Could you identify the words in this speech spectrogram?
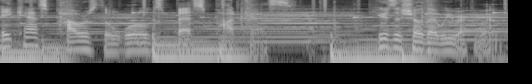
ACAST powers the world's best podcasts. Here's a show that we recommend.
